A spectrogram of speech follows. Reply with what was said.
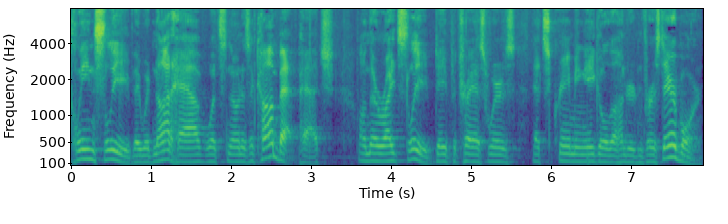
clean sleeve. They would not have what's known as a combat patch on their right sleeve. Dave Petraeus wears that Screaming Eagle, the 101st Airborne.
